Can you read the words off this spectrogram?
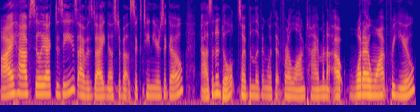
I have celiac disease. I was diagnosed about 16 years ago as an adult, so I've been living with it for a long time. And I, uh, what I want for you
